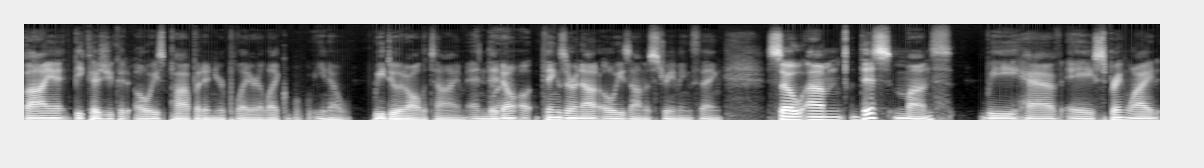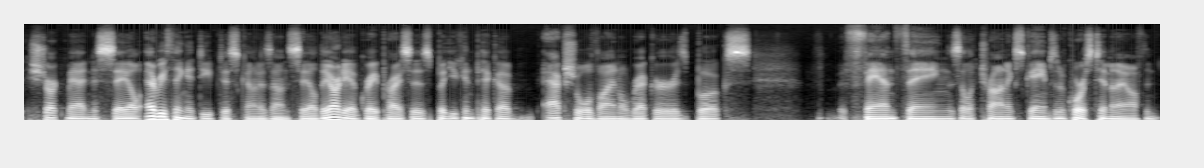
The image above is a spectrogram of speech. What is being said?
buy it because you could always pop it in your player like you know we do it all the time and they don't things are not always on a streaming thing so um, this month we have a spring-wide shark madness sale everything at deep discount is on sale they already have great prices but you can pick up actual vinyl records books fan things, electronics, games, and of course, Tim and I often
